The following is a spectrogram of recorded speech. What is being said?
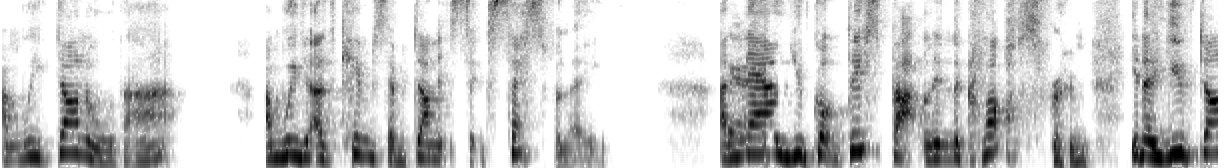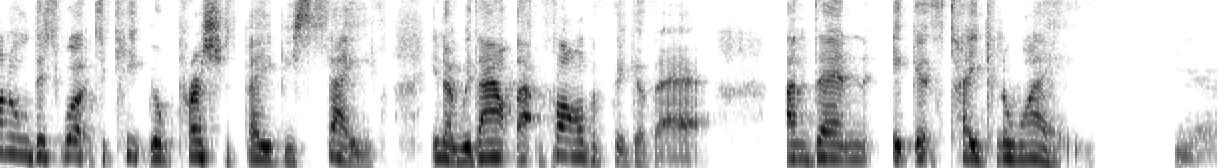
and we've done all that. And we've, as Kim said, done it successfully and now you've got this battle in the classroom. You know you've done all this work to keep your precious baby safe you know without that father figure there. And then it gets taken away. Yeah.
